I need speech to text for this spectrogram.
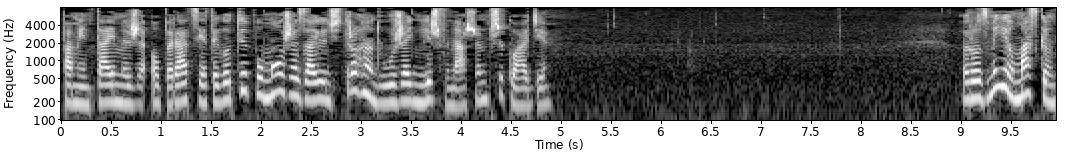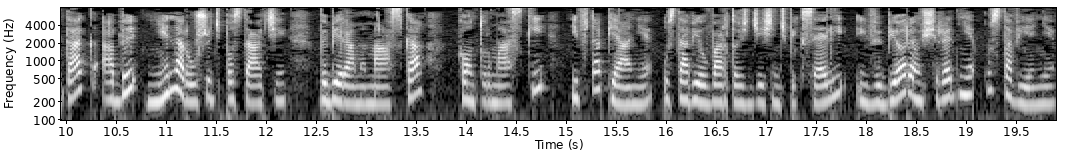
Pamiętajmy, że operacja tego typu może zająć trochę dłużej niż w naszym przykładzie. Rozmyję maskę tak, aby nie naruszyć postaci. Wybieram maska, kontur maski i wtapianie. Ustawię wartość 10 pikseli i wybiorę średnie ustawienie.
